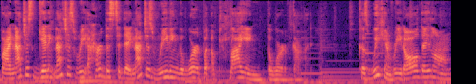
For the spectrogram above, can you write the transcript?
by not just getting not just read I heard this today not just reading the word but applying the word of God because we can read all day long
